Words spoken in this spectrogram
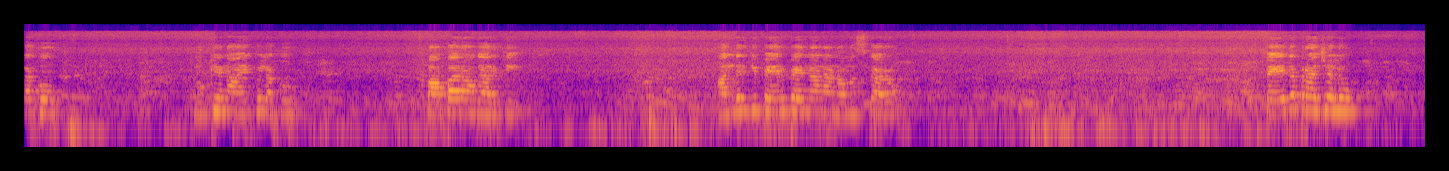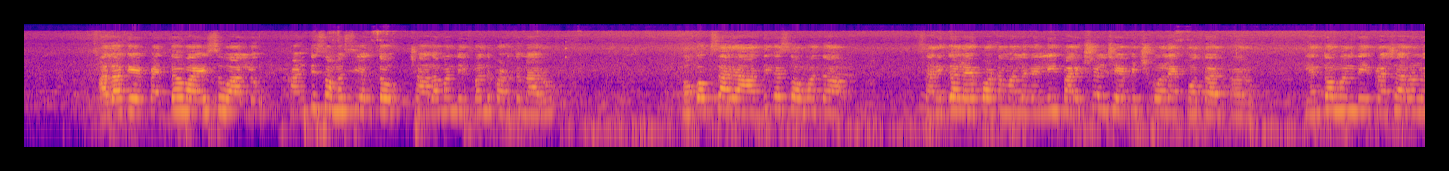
లకు ముఖ్య నాయకులకు పాపారావు గారికి అందరికీ పేరు పేరున నా నమస్కారం. పేద ప్రజలు అలాగే పెద్ద వయసు వాళ్ళు కంటి సమస్యలతో చాలామంది ఇబ్బంది పడుతున్నారు. ఒక్కొక్కసారి ఆర్థిక స్తోమత సరిగ్గా లేకపోవటం వల్ల వెళ్ళి పరీక్షలు చేయించుకోలేకపోతున్నారు ఎంతో మంది ప్రచారంలో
